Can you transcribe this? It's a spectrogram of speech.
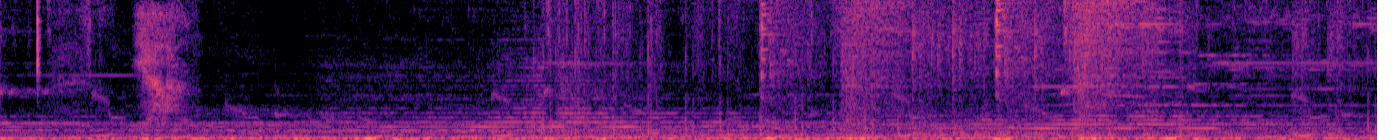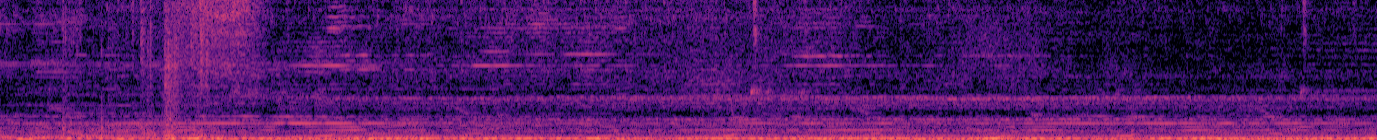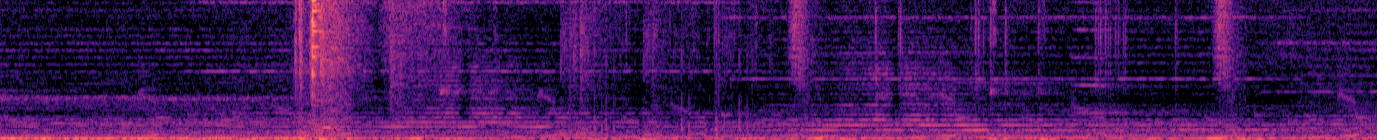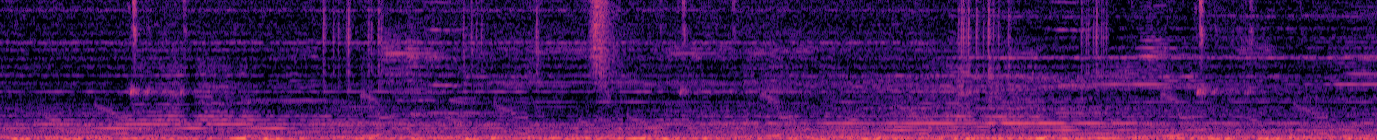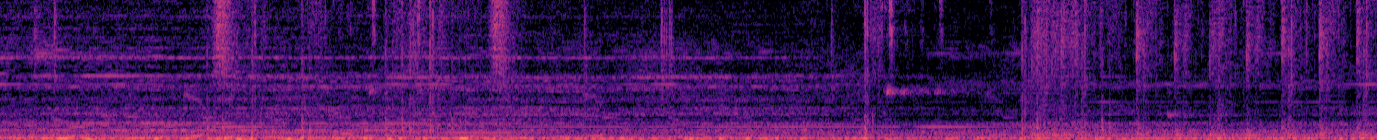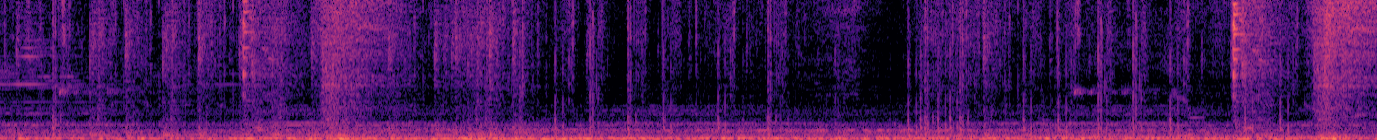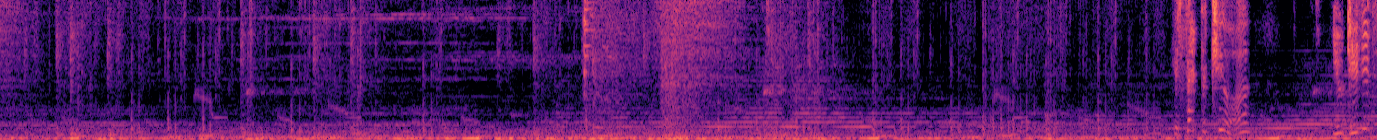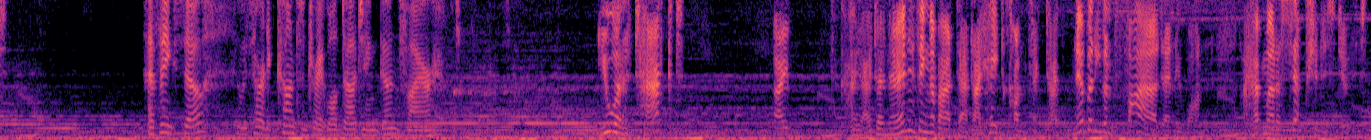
The cure? You did it? I think so. It was hard to concentrate while dodging gunfire. You were attacked? I, I. I don't know anything about that. I hate conflict. I've never even fired anyone. I have my receptionist do it.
